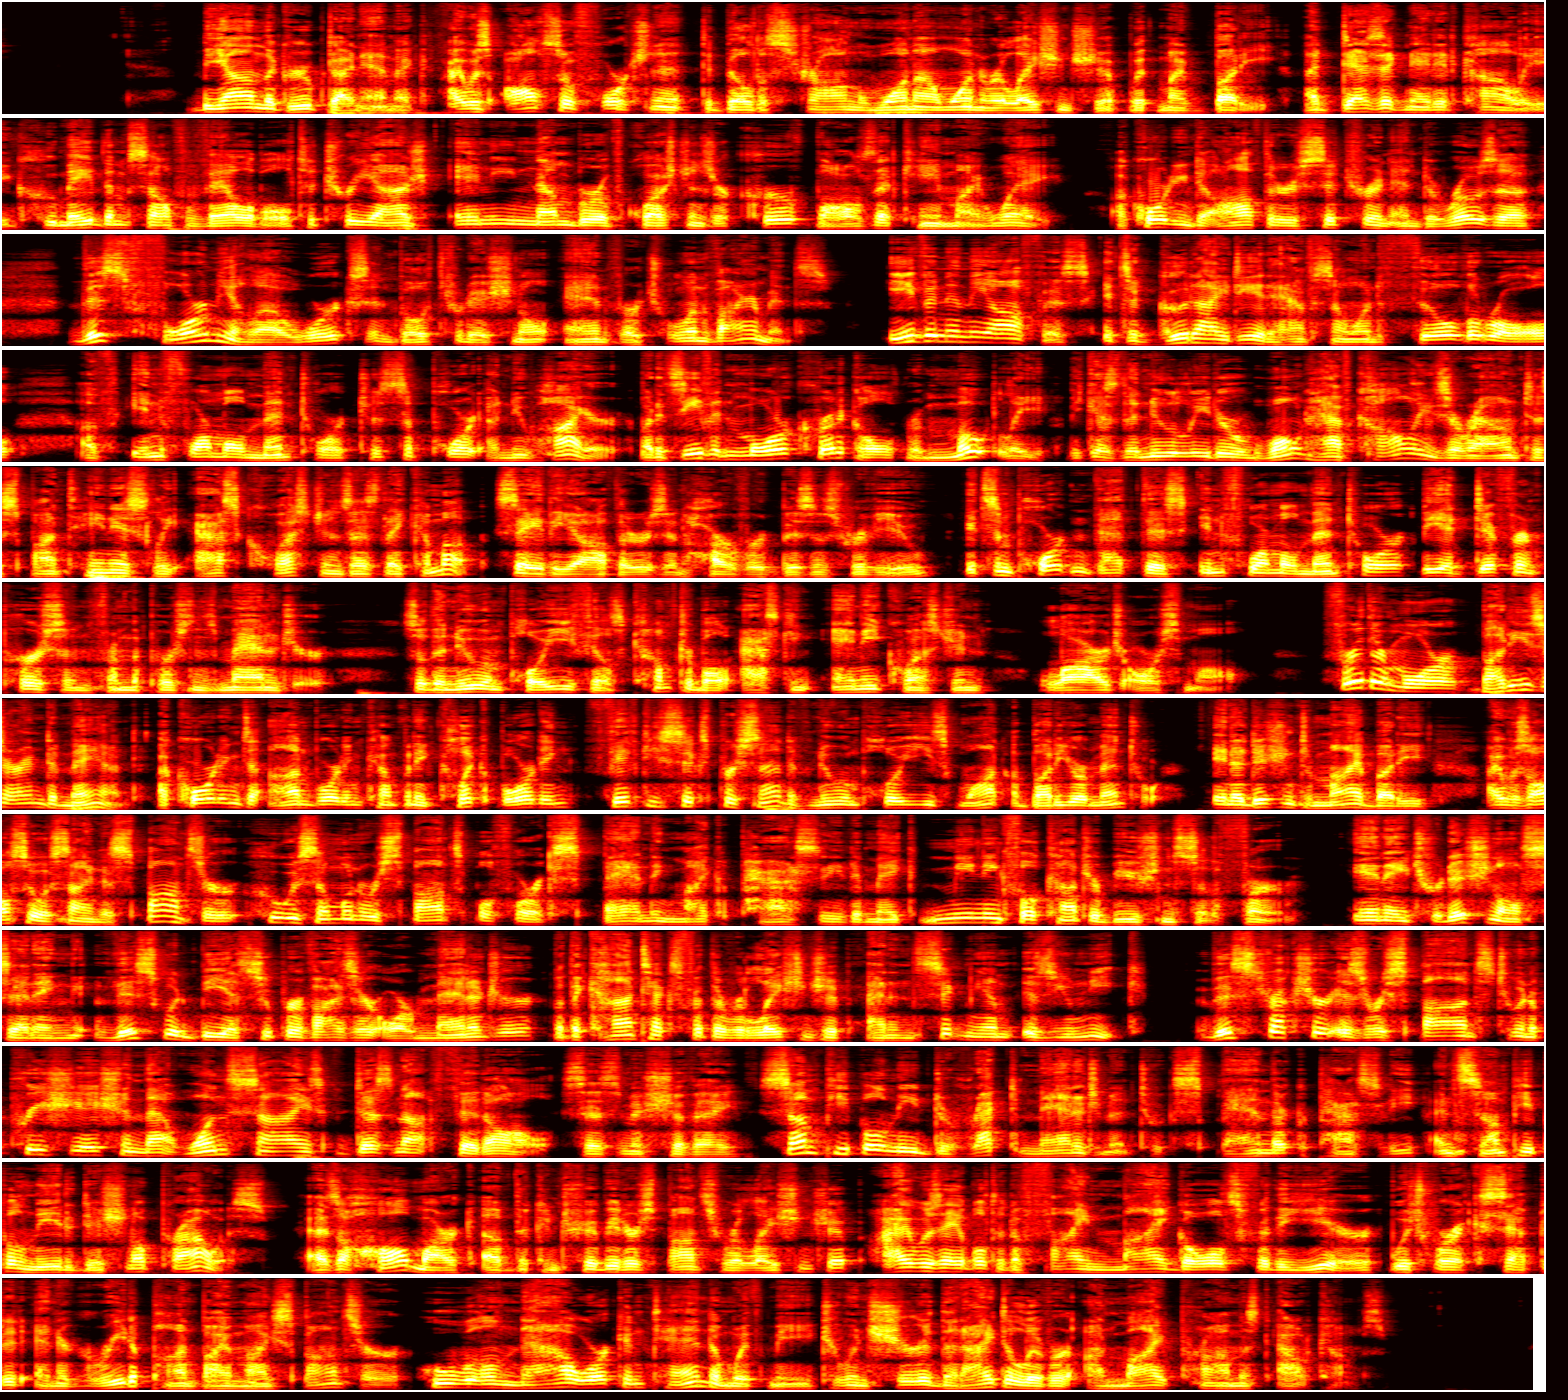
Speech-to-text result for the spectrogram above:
Beyond the group dynamic, I was also fortunate to build a strong one-on-one relationship with my buddy, a designated colleague who made themselves available to triage any number of questions or curveballs that came my way. According to authors Citron and DeRosa, this formula works in both traditional and virtual environments. Even in the office, it's a good idea to have someone fill the role of informal mentor to support a new hire. But it's even more critical remotely because the new leader won't have colleagues around to spontaneously ask questions as they come up, say the authors in Harvard Business Review. It's important that this informal mentor be a different person from the person's manager, so the new employee feels comfortable asking any question, large or small. Furthermore, buddies are in demand. According to onboarding company Clickboarding, 56% of new employees want a buddy or mentor. In addition to my buddy, I was also assigned a sponsor who was someone responsible for expanding my capacity to make meaningful contributions to the firm. In a traditional setting, this would be a supervisor or manager, but the context for the relationship at Insigniam is unique. This structure is a response to an appreciation that one size does not fit all, says Ms. Chouvet. Some people need direct management to expand their capacity, and some people need additional prowess. As a hallmark of the contributor sponsor relationship, I was able to define my goals for the year, which were accepted and agreed upon by my sponsor, who will now work in tandem with me to ensure that I deliver on my promised outcomes.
